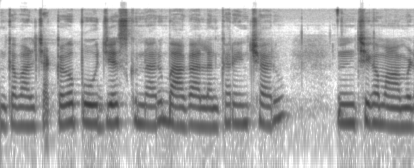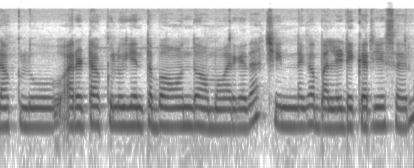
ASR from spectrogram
ఇంకా వాళ్ళు చక్కగా పూజ చేసుకున్నారు బాగా అలంకరించారు. మంచిగా మామిడాకులు అరటాకులు ఎంత బాగుందో అమ్మవారు కదా చిన్నగా బల్లె డెకర్ చేశారు.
